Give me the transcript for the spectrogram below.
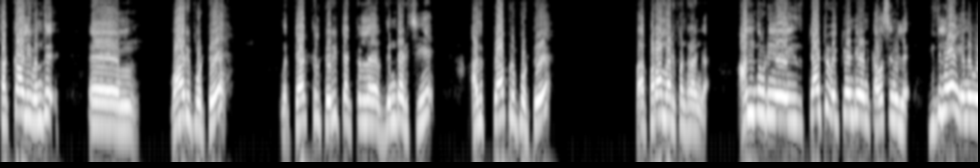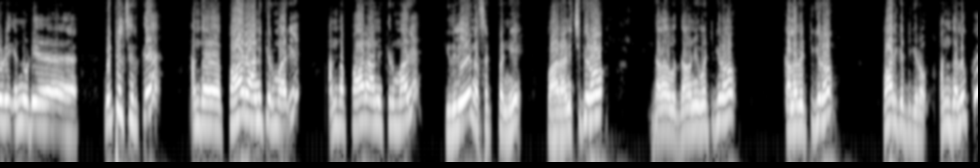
தக்காளி வந்து வாரி போட்டு டிராக்டர் பெரிய டிராக்டரில் திண்டடிச்சு அதுக்கு பேப்பர் போட்டு ப- பராமரி பண்ணுறாங்க அந்த டிராக்டர் வைக்க வேண்டிய எனக்கு அவசியம் இல்லை. இதுலேயே என்னுடைய என்னுடைய மெட்டல்ஸ் இருக்கு. அந்த பாறை அணிக்கிற மாதிரி அந்த பாறை அணிக்கிற மாதிரி இதுலேயே நான் செட் பண்ணி பாறை அணிச்சிக்கிறோம். தலை தவணி வெட்டிக்கிறோம் களை வெட்டிக்கிறோம் வாரி கட்டிக்கிறோம். அந்த அளவுக்கு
